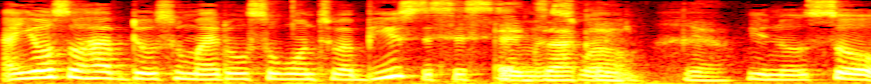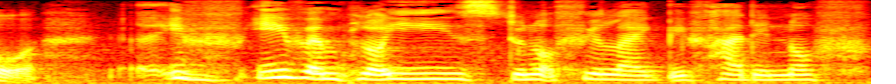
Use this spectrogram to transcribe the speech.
And you also have those who might also want to abuse the system Exactly. as well. Yeah. You know, so if if employees do not feel like they've had enough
